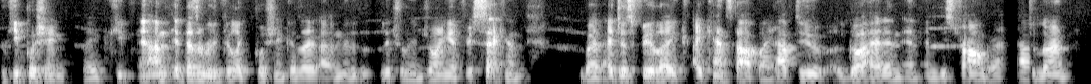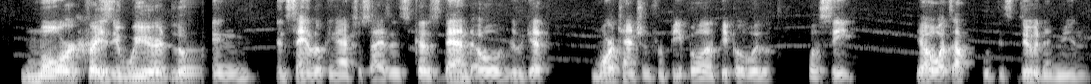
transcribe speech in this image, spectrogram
to keep pushing, like keep, and I'm, it doesn't really feel like pushing because I'm literally enjoying every second, but I just feel like I can't stop. I have to go ahead and, and, and be stronger. I have to learn more crazy, weird looking, insane looking exercises because then it will really get more attention from people and people will, will see, yo, what's up with this dude? I mean,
